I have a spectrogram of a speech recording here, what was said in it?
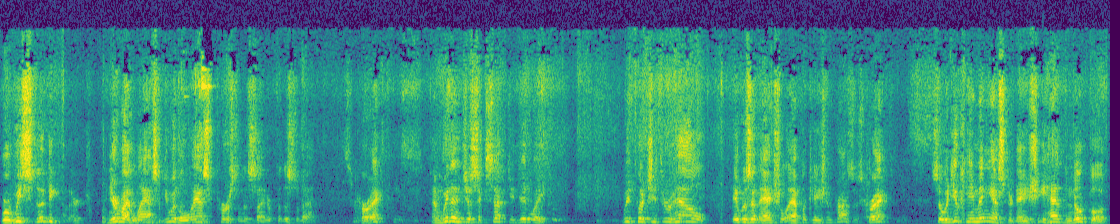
where we stood together? You're my last, you were the last person to sign up for this event, correct? And we didn't just accept you, did we? We put you through hell. It was an actual application process, correct? So when you came in yesterday, she had the notebook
